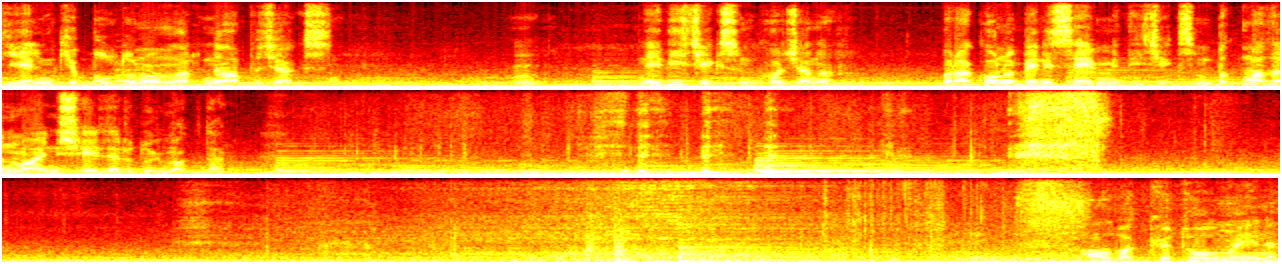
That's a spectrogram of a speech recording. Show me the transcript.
Diyelim ki buldun onları. Ne yapacaksın? Hı? Ne diyeceksin kocana? Bırak onu beni sev mi diyeceksin. Bıkmadın mı aynı şeyleri duymaktan? Al bak kötü olma yine.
